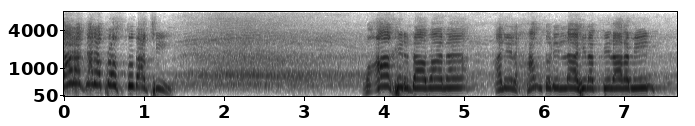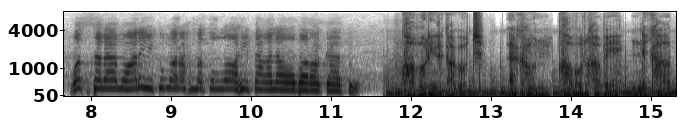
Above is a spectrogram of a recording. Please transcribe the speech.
কারা কারা প্রস্তুত আছি? আখির দাওয়ানা আনিল হামদুলিল্লাহ রাব্বিল আলামিন। ওয়াসসালামু আলাইকুম ওয়া রাহমাতুল্লাহি তাআলা ওয়া বারাকাতু। খবরের কাগজ, এখন খবর হবে নিখাত,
